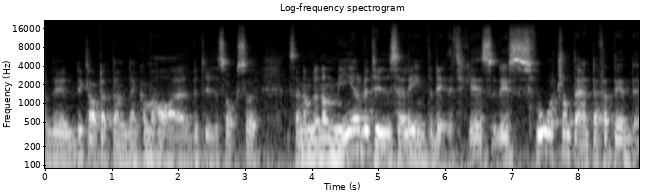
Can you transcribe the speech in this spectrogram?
Och det, det, är klart att den, den kommer ha betydelse också Sen om den har mer betydelse eller inte, det, det är svårt sånt där. Därför att det, det,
